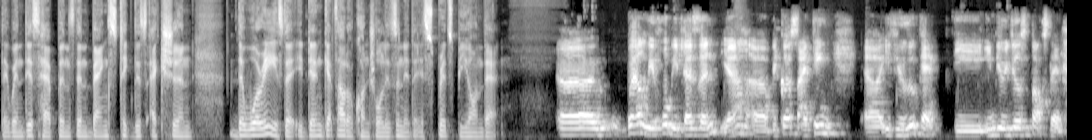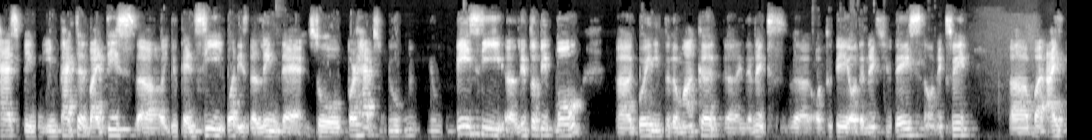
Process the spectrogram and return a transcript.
that when this happens, then banks take this action. The worry is that it then gets out of control, isn't it? That it spreads beyond that. Uh, well, we hope it doesn't, yeah, uh, because I think uh, if you look at the individual stocks that has been impacted by this, uh, you can see what is the link there. So perhaps you you may see a little bit more uh, going into the market uh, in the next or today or the next few days or next week. but I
